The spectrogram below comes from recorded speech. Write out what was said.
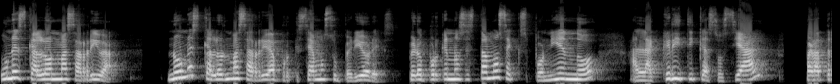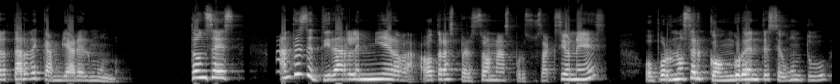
un escalón más arriba. No un escalón más arriba porque seamos superiores, pero porque nos estamos exponiendo a la crítica social para tratar de cambiar el mundo. Entonces, antes de tirarle mierda a otras personas por sus acciones o por no ser congruentes según tú,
